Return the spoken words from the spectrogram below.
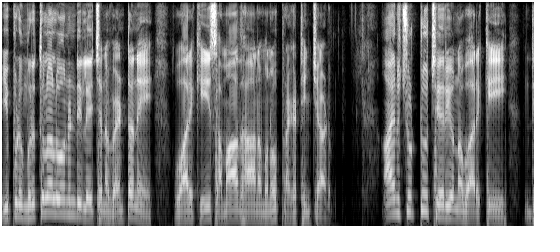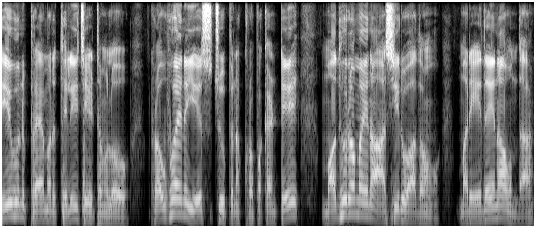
ఇప్పుడు మృతులలో నుండి లేచిన వెంటనే వారికి సమాధానమును ప్రకటించాడు. ఆయన చుట్టూ చేరి ఉన్న వారికి దేవుని ప్రేమను తెలియచేయటంలో ప్రభు అయిన యేసు చూపిన కృప కంటే మధురమైన ఆశీర్వాదం మరి ఏదైనా ఉందా?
